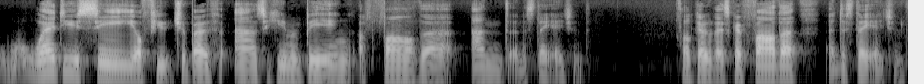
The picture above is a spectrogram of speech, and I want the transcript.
Where do you see your future, both as a human being, a father, and an estate agent? Okay, let's go father and estate agent.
